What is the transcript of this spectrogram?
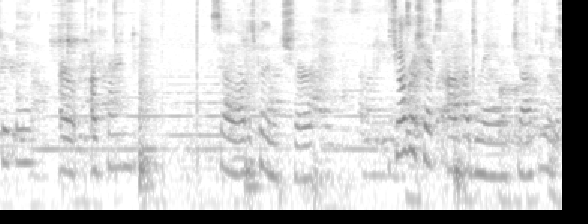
ship it, or a friend. So I'll just put in sure. She also ships uh, Hajime and Chiaki, which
